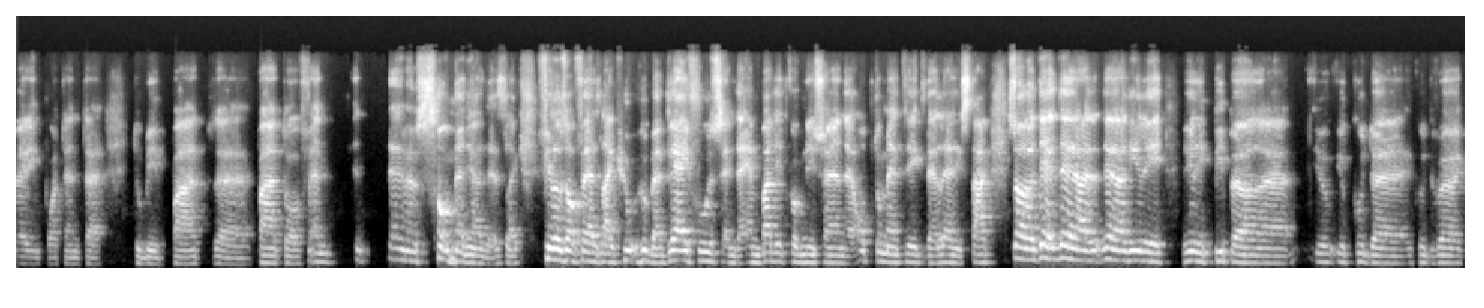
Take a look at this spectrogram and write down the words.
very important to be part part of and there are so many others, like philosophers like Hubert Dreyfus and the embodied cognition, the optometrics, the Larry Stark. So there, there are there are really really people uh, you you could uh, could work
